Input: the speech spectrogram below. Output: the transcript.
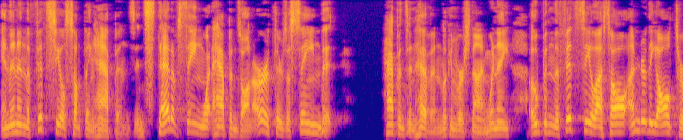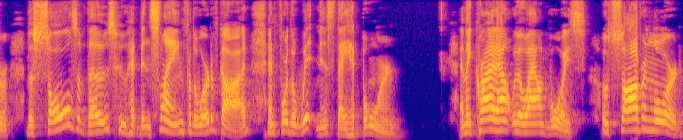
And then in the fifth seal, something happens. Instead of seeing what happens on earth, there's a scene that happens in heaven. Look in verse 9. When they opened the fifth seal, I saw under the altar the souls of those who had been slain for the word of God and for the witness they had borne. And they cried out with a loud voice, O sovereign Lord,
